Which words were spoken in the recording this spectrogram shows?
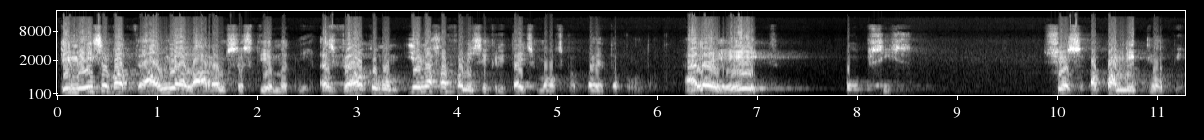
die mense wat wel nie alarmstelsel het nie, is welkom om enige van die sekuriteitsmaatskappye te kontak. Hulle het opsies. Soos 'n paniekknoppie.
